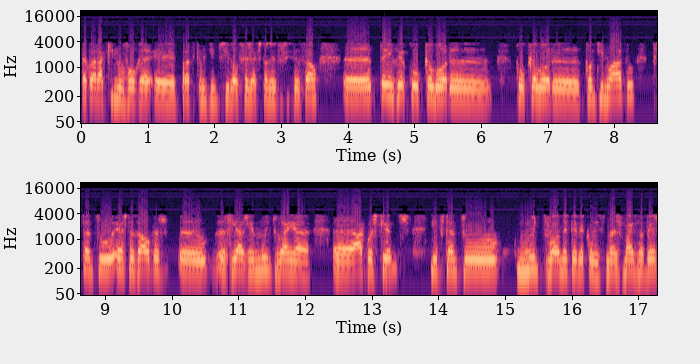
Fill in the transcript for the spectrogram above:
agora aqui no Volga é praticamente impossível que seja a questão da eutrofização, uh, tem a ver com o calor, uh, com o calor uh, continuado, Portanto, estas algas reagem muito bem a, a, águas quentes e, portanto, muito provavelmente tem a ver com isso. Mas, mais uma vez,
